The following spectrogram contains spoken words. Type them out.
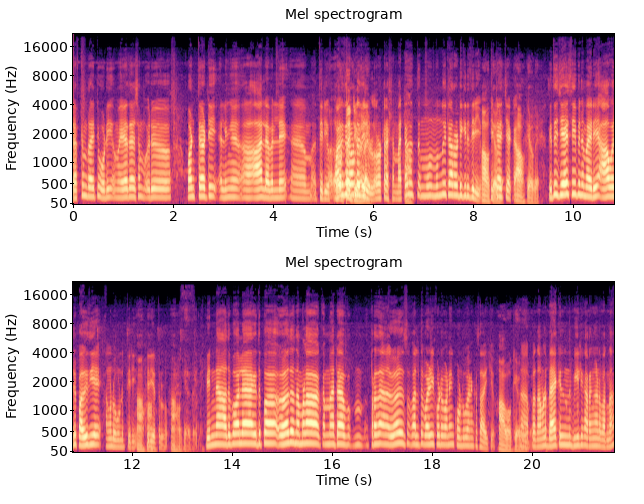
ലെഫ്റ്റും റൈറ്റും ഓടി ഏകദേശം ഒരു വൺ തേർട്ടി അല്ലെങ്കിൽ ആ- ലെവലിലെ തിരിയും. പകുതി റൗണ്ട് തിരിയുള്ളൂ റൊട്ടേഷൻ. മറ്റേത് മുന്നൂറ്റി അറുപത് ഡിഗ്രി തിരിയും ഹിറ്റാച്ചിയൊക്കെ. ഇത് ജെ സി പിന്നെ മാതിരി ആ ഒരു പകുതിയെ അങ്ങോട്ട് കൊണ്ട് തിരി തിരിയത്തുള്ളൂ. പിന്നെ അതുപോലെ ഇതിപ്പോ ഏത് നമ്മളെ മറ്റേ പ്രധാന ഏത് സ്ഥലത്ത് വഴി കൂടെ വേണമെങ്കിൽ കൊണ്ടുപോകാനൊക്കെ സാധിക്കും. അപ്പോൾ നമ്മൾ ബാക്കിൽ നിന്ന് വീൽ കറങ്ങാണ് പറഞ്ഞാൽ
